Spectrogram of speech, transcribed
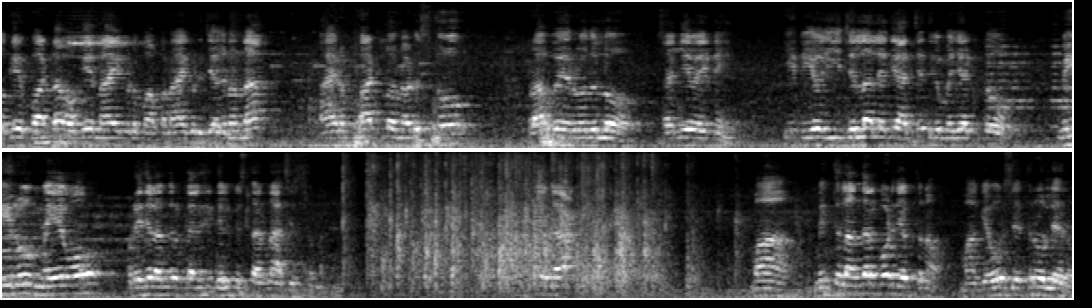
ఒకే పాట ఒకే నాయకుడు మా నాయకుడు జగనన్న ఆయన పాటలో నడుస్తూ రాబోయే రోజుల్లో సంజీవయ్యని ఈ జిల్లాలో ఈ అత్యధిక మెజార్టీతో మీరు మేము ప్రజలందరూ కలిసి గెలిపిస్తారని ఆశిస్తున్నాం. ముఖ్యంగా మా మిత్రులందరూ కూడా చెప్తున్నాం మాకెవరు శత్రువులు లేరు.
